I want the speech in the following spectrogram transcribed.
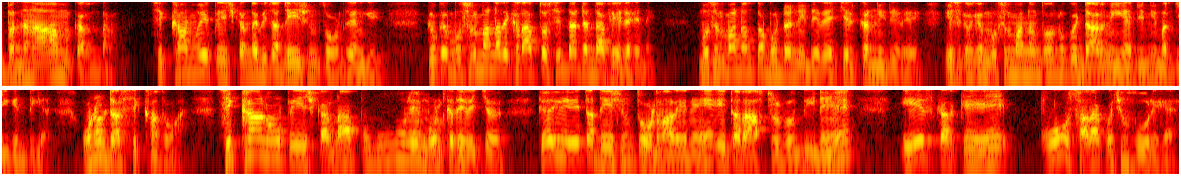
ਬਦਨਾਮ ਕਰਨ ਦਾ, ਸਿੱਖਾਂ ਨੂੰ ਇਹ ਪੇਸ਼ ਕਰਨ ਦਾ ਵੀ ਤਾਂ ਦੇਸ਼ ਨੂੰ ਤੋੜ ਦੇਣਗੇ। ਕਿਉਂਕਿ ਮੁਸਲਮਾਨਾਂ ਦੇ ਖਿਲਾਫ ਤੋਂ ਸਿੱਧਾ ਡੰਡਾ ਫੇਰ ਰਹੇ ਨੇ। ਮੁਸਲਮਾਨਾਂ ਨੂੰ ਤਾਂ ਬੋਲਣ ਨਹੀਂ ਦੇ ਰਹੇ, ਚਿਰਕਣ ਨਹੀਂ ਦੇ ਰਹੇ। ਇਸ ਕਰਕੇ ਮੁਸਲਮਾਨਾਂ ਤੋਂ ਉਹਨੂੰ ਕੋਈ ਡਰ ਨਹੀਂ ਹੈ, ਜਿੰਨੀ ਮਰਜ਼ੀ ਗਿਣਤੀ ਹੈ। ਉਹਨਾਂ ਨੂੰ ਡਰ ਸਿੱਖਾਂ ਤੋਂ ਹੈ। ਸਿੱਖਾਂ ਨੂੰ ਪੇਸ਼ ਕਰਨਾ ਪੂਰੇ ਮੁਲਕ ਦੇ ਵਿੱਚ ਕਿ ਇਹ ਤਾਂ ਦੇਸ਼ ਨੂੰ ਤੋੜਨ ਵਾਲੇ ਨੇ, ਇਹ ਤਾਂ ਰਾਸ਼ਟਰ ਵਿਰੋਧੀ ਨੇ। ਇਸ ਕਰਕੇ ਉਹ ਸਾਰਾ ਕੁਝ ਹੋ ਰਿਹਾ ਹੈ।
